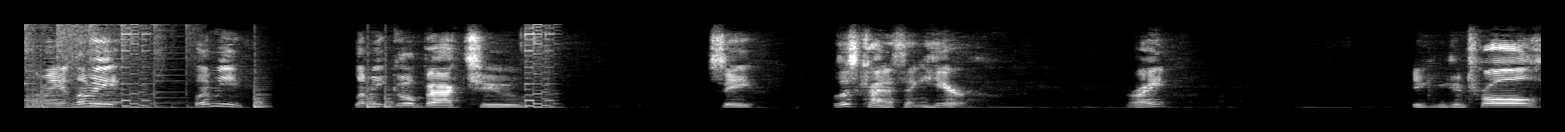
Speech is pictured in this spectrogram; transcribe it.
I mean, let me... Let me... Let me go back to... See, this kind of thing here. Right? You can control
